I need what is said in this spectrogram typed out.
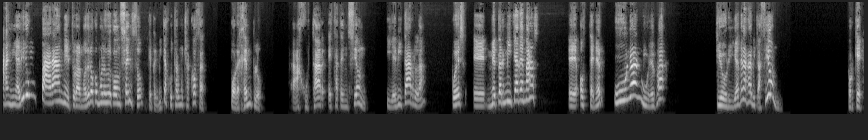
añadir un parámetro al modelo cosmológico de consenso que permite ajustar muchas cosas, por ejemplo, ajustar esta tensión y evitarla, pues eh, me permite además eh, obtener una nueva teoría de la gravitación. Porque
